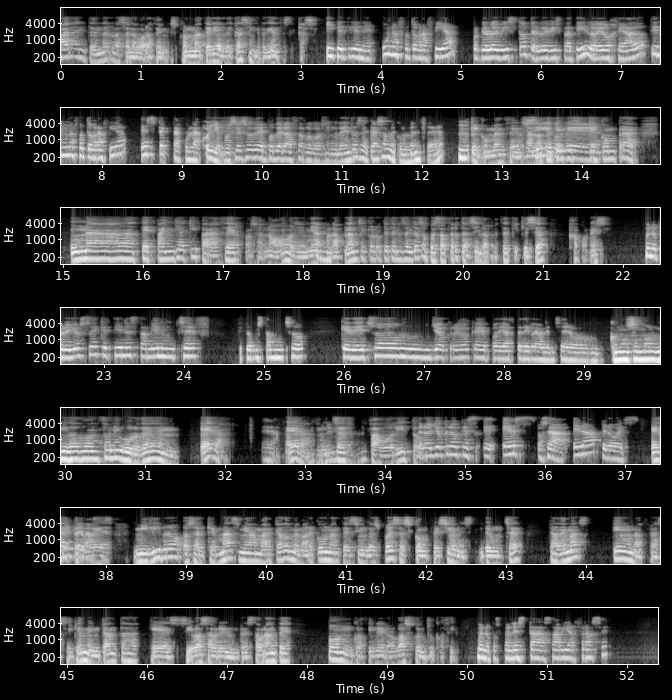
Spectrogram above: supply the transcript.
para entender las elaboraciones con material de casa, ingredientes de casa. Y que tiene una fotografía, porque lo he visto, te lo he visto a ti, lo he ojeado, tiene una fotografía espectacular. Oye, pues eso de poder hacerlo con los ingredientes de casa me convence, ¿eh? Te convence, o sea, Sí, no te porque- tienes que comprar una teppanyaki para hacer, o sea, no, o sea, mira, con la plancha y con lo que tienes en casa puedes hacerte así la receta y que sea japonesa. Bueno, pero yo sé que tienes también un chef que te gusta mucho, Que de hecho mm, yo creo que podías pedirle al lechero. ¿Cómo se me ha olvidado Anthony Bourdain? Era, Era. era Anthony mi chef Bourdain. favorito. Pero yo creo que es, eh, es, o sea, era, pero es. Era, Siempre pero va a es. ser. Mi libro, o sea, el que más me ha marcado, me marcó un antes y un después, es Confesiones de un chef, que además tiene una frase que me encanta, que es, si vas a abrir un restaurante, pon un cocinero vasco en tu cocina. Bueno, pues con esta sabia frase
